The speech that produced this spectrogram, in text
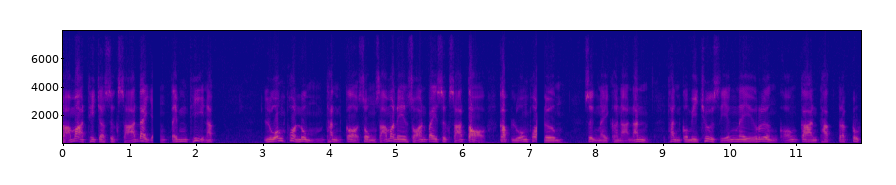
สามารถที่จะศึกษาได้อย่างเต็มที่นัก หลวงพ่อนุ่มท่านก็ส่งสามเณรสอนไปศึกษาต่อกับหลวงพ่อเดิม ซึ่งในขณะนั้น ท่านก็มีชื่อเสียงในเรื่องของการถักตะกรุด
